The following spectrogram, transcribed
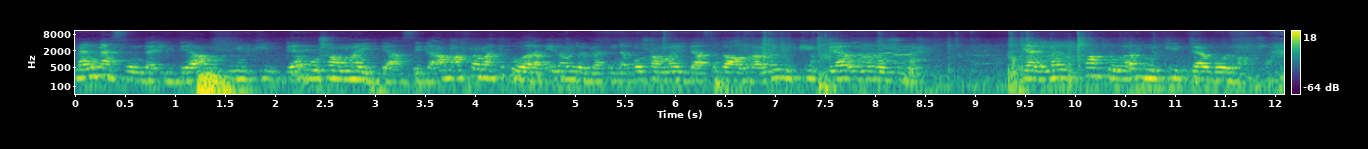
Mənim əslində iddiam, mülki iddia boşanma iddiası idi. Amma avtomatik olaraq İran dövlətində boşanma iddiası qaldıranda mülki iddia ona qoşulur. Yəni mən fakt olaraq mülki iddia qoymamışam.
